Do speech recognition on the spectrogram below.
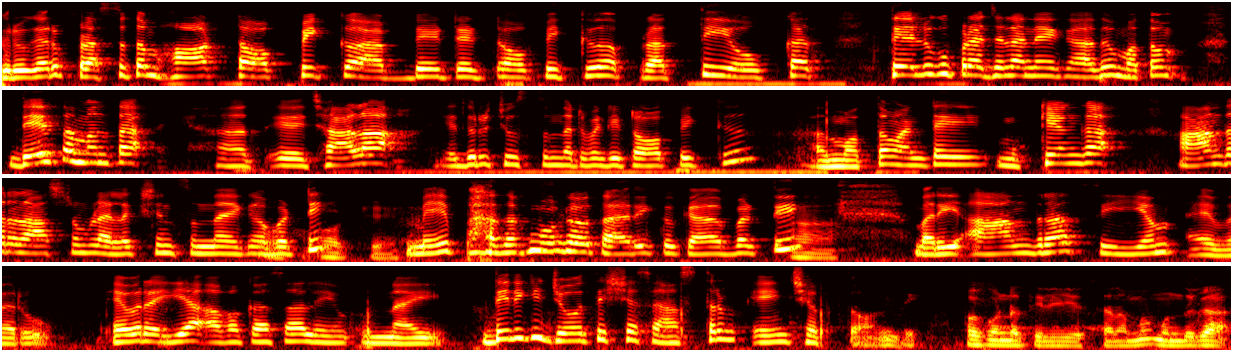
గురుగారు ప్రస్తుతం హాట్ టాపిక్ అప్డేటెడ్ టాపిక్ ప్రతి ఒక్క తెలుగు ప్రజలనే కాదు మొత్తం దేశమంతా చాలా ఎదురు చూస్తున్నటువంటి టాపిక్ అది మొత్తం అంటే ముఖ్యంగా ఆంధ్ర రాష్ట్రంలో ఎలక్షన్స్ ఉన్నాయి కాబట్టి మే పదమూడవ తారీఖు కాబట్టి. మరి ఆంధ్ర సీఎం ఎవరు? ఎవరయ్యే అవకాశాలు ఉన్నాయి? దీనికి జ్యోతిష్య శాస్త్రం ఏం చెప్తోంది? తప్పకుండా తెలియజేస్తానమ్మా. ముందుగా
